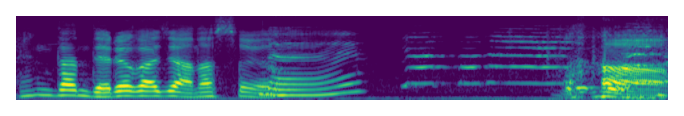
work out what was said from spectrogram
횡단 내려가지 않았어요. 네. 아하.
